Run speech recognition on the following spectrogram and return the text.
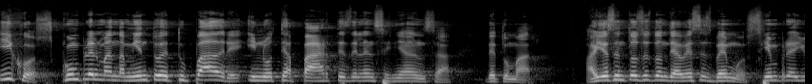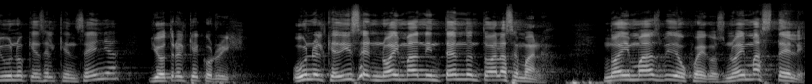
Hijos, cumple el mandamiento de tu padre y no te apartes de la enseñanza de tu madre. Ahí es entonces donde a veces vemos, siempre hay uno que es el que enseña y otro el que corrige. Uno el que dice, no hay más Nintendo en toda la semana, no hay más videojuegos, no hay más tele.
